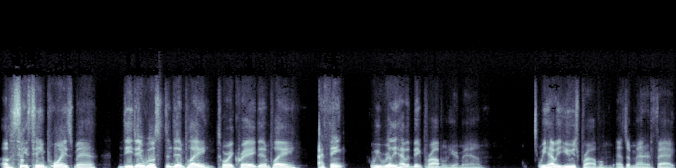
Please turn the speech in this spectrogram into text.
of 16 points, man. DJ Wilson didn't play. Torrey Craig didn't play. I think we really have a big problem here, man. We have a huge problem, as a matter of fact.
